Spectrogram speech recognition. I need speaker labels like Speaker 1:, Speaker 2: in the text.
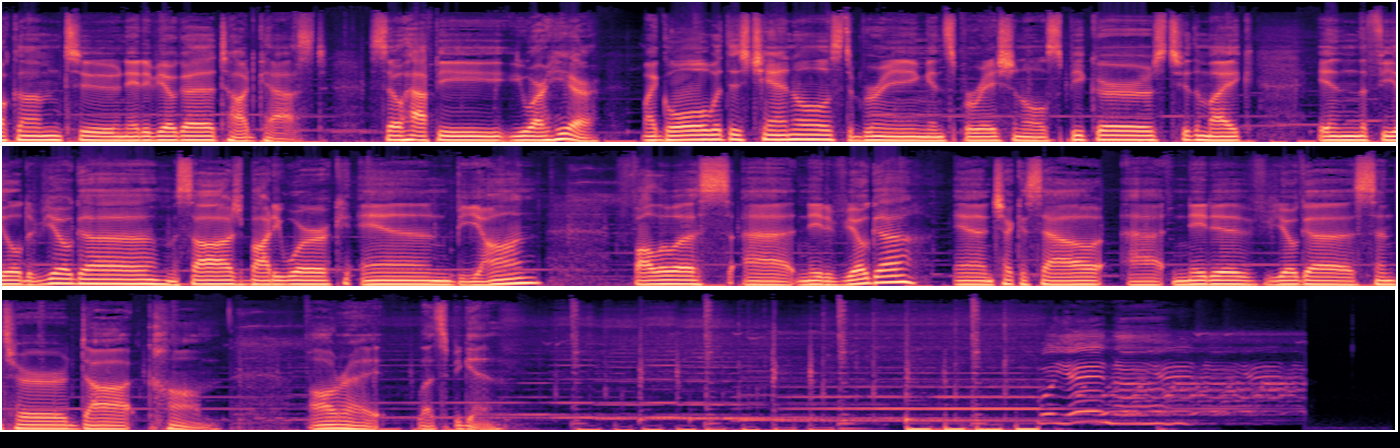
Speaker 1: Welcome to Native Yoga Toddcast. So happy you are here. My goal with this channel is to bring inspirational speakers to the mic in the field of yoga, massage, bodywork, and beyond. Follow us at Native Yoga and check us out at nativeyogacenter.com. All right, let's begin.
